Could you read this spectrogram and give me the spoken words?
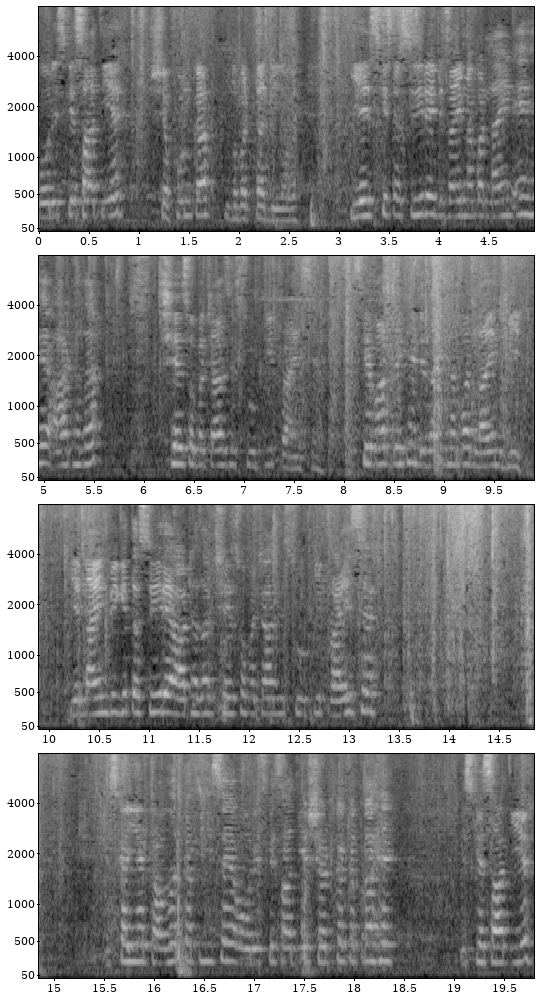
और इसके साथ ये शफून का दुपट्टा दिया हुआ है। ये इसकी तस्वीर है, डिज़ाइन नंबर नाइन ए है, आठ हज़ार छः सौ पचास इस सूट की प्राइस है। इसके बाद देखें डिज़ाइन नंबर नाइन बी। ये नाइन बी की तस्वीर है, आठ हज़ार छः सौ पचास इस सूट की प्राइस है। इसका ये ट्राउज़र का पीस है और इसके साथ ये शर्ट का कपड़ा है। इसके साथ ये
